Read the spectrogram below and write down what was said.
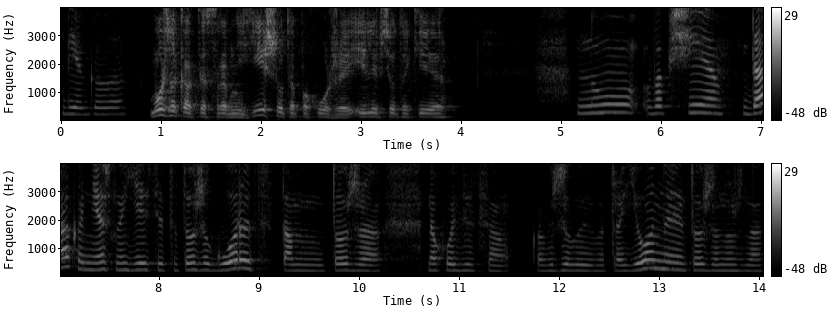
бегала. Можно как-то сравнить? Есть что-то похожее или все-таки... Ну, вообще, да, конечно, есть. Это тоже город, там тоже находится как жилые вот районы, тоже нужно,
